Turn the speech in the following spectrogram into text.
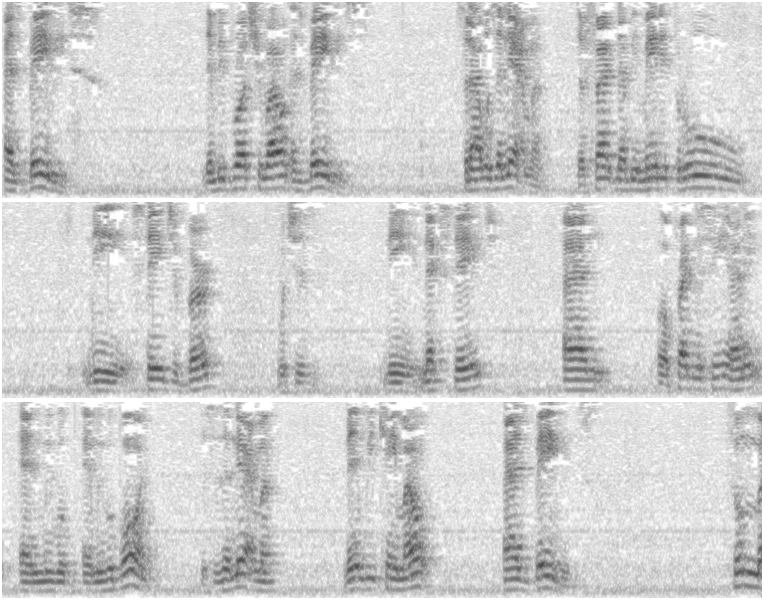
as babies. Then we brought you out as babies. So that was a ni'mah. The fact that we made it through the stage of birth, which is the next stage, and or pregnancy, and we were and we were born. This is a ni'mah. Then we came out as babies. ثم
